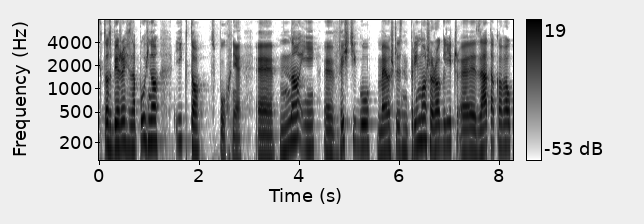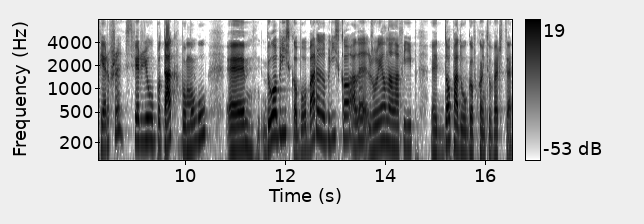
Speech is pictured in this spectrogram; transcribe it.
kto zbierze się za późno i kto spuchnie. No i w wyścigu mężczyzn Primoz Roglic zaatakował pierwszy, stwierdził, bo tak, bo mógł. Było blisko, było bardzo blisko, ale Julian Alaphilippe dopadł go w końcóweczce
